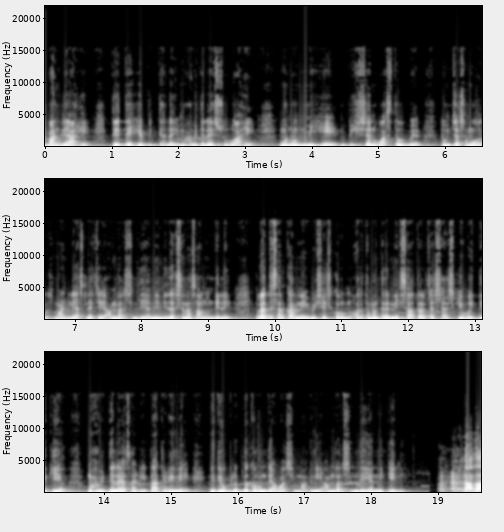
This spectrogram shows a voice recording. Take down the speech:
बांधले आहे. तेथे हे विद्यालय महाविद्यालय सुरू आहे. म्हणून मी हे भीषण वास्तव्य तुमच्यासमोर मांडले असल्याचे आमदार शिंदे यांनी निदर्शनास आणून दिले. राज्य सरकारने विशेष करून अर्थमंत्र्यांनी सातारच्या शासकीय वैद्यकीय महाविद्यालय रुग्णालयासाठी तातडीने निधी उपलब्ध करून द्यावा अशी मागणी आमदार शिंदे यांनी केली. दादा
